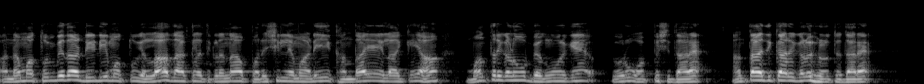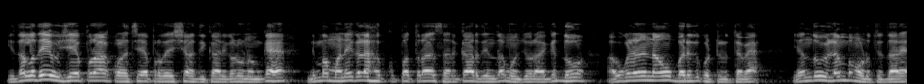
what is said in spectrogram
ನಮ್ಮ ತುಂಬಿದ ಡಿಡಿ ಮತ್ತು ಎಲ್ಲ ದಾಖಲಾತಿಗಳನ್ನು ಪರಿಶೀಲನೆ ಮಾಡಿ ಕಂದಾಯ ಇಲಾಖೆಯ ಮಂತ್ರಿಗಳು ಬೆಂಗಳೂರಿಗೆ ಇವರು ಒಪ್ಪಿಸಿದ್ದಾರೆ ಅಂತ ಅಧಿಕಾರಿಗಳು ಹೇಳುತ್ತಿದ್ದಾರೆ. ಇದಲ್ಲದೆ ವಿಜಯಪುರ, ಕೊಳಚೆ ಪ್ರದೇಶ ಅಧಿಕಾರಿಗಳು ನಮಗೆ ನಿಮ್ಮ ಮನೆಗಳ ಹಕ್ಕುಪತ್ರ ಸರ್ಕಾರದಿಂದ ಮಂಜೂರಾಗಿದ್ದು ಅವುಗಳನ್ನು ನಾವು ಬರೆದುಕೊಟ್ಟಿರುತ್ತೇವೆ ಎಂದು ವಿಳಂಬ ಮಾಡುತ್ತಿದ್ದಾರೆ.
